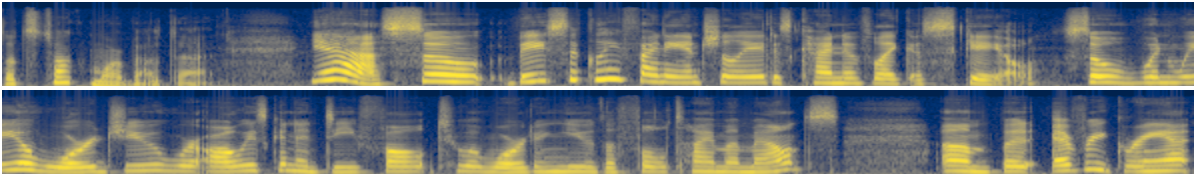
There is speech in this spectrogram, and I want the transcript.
let's talk more about that. Yeah, so basically, financial aid is kind of like a scale. So when we award you, we're always going to default to awarding you the full time amounts. Um, but every grant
